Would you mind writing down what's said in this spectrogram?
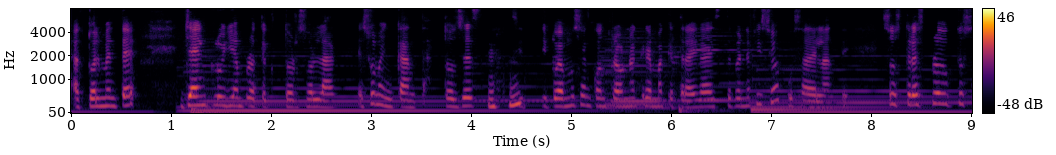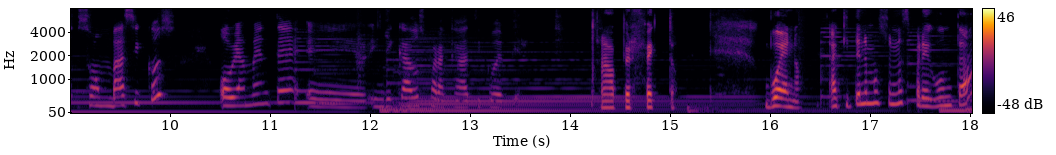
actualmente ya incluyen protector solar. Eso me encanta. Entonces, si, podemos encontrar una crema que traiga este beneficio, pues adelante. Esos tres productos son básicos, obviamente eh, indicados para cada tipo de piel. Ah, perfecto. Bueno, aquí tenemos unas preguntas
